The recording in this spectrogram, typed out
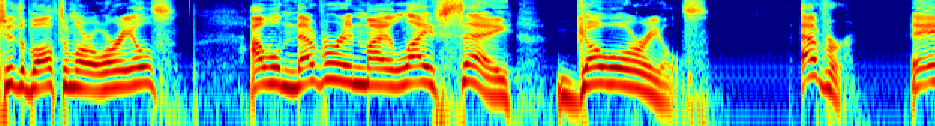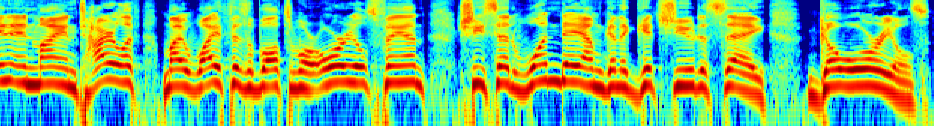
to the Baltimore Orioles, I will never in my life say, go Orioles. Ever. In, in, my entire life, my wife is a Baltimore Orioles fan. She said, One day I'm going to get you to say, Go Orioles.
